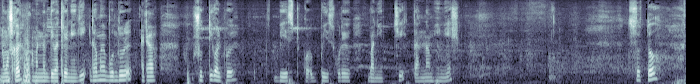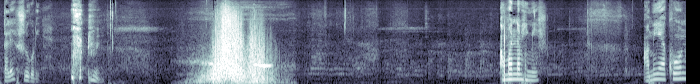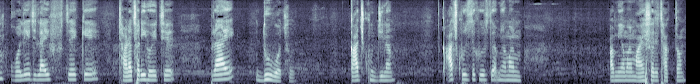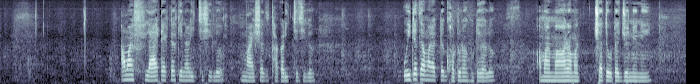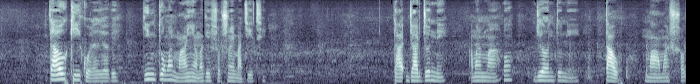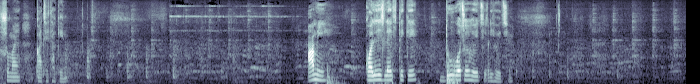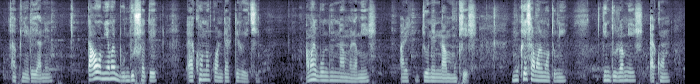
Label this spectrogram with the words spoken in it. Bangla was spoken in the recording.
নমস্কার, আমার নাম দেবাত্র নেগি। এটা আমার বন্ধুর একটা সত্যি গল্প বেস্ট বেস করে বানিয়েছি। তার নাম হিমেশ। সত্য তাহলে শুরু করি। আমার নাম হিমেশ। আমি এখন কলেজ লাইফ থেকে ছাড়াছাড়ি হয়েছে প্রায় দু বছর। কাজ খুঁজছিলাম। কাজ খুঁজতে খুঁজতে আমি আমার আমি আমার মায়ের সাথে থাকতাম। আমার ফ্ল্যাট একটা কেনার ইচ্ছে ছিল, মায়ের সাথে থাকার ইচ্ছে ছিল। ওইটাতে আমার একটা ঘটনা ঘটে গেল। আমার মা আর আমার সাথে ওটার জন্যে নেই। তাও কি করা যাবে? কিন্তু আমার মাই আমাকে সবসময় বাঁচিয়েছে। যার জন্যে আমার মা জীবন্ত নেই, তাও মা আমার সব সময় কাছে থাকেন। আমি কলেজ লাইফ থেকে দু বছর হয়েছে হয়েছে। আপনি এটা জানেন। তাও আমি আমার বন্ধুর সাথে এখনও কন্ট্যাক্টে রয়েছি। আমার বন্ধুর নাম রমেশ, আরেকজনের নাম মুকেশ। মুকেশ আমার মতনই, কিন্তু রমেশ এখন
